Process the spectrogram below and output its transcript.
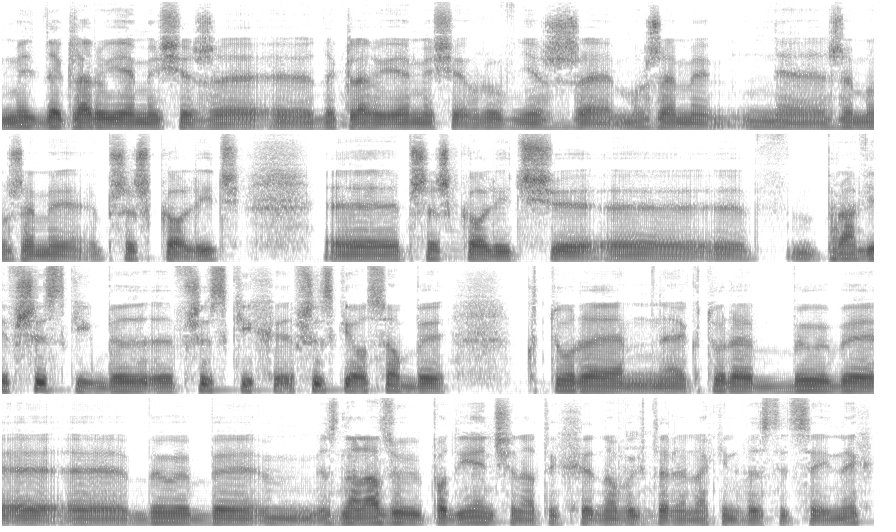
My deklarujemy się, że deklarujemy się również, że możemy, że możemy przeszkolić, przeszkolić prawie wszystkich, by- wszystkich, wszystkie osoby, które, które byłyby, e, e, byłyby, m, znalazłyby podjęcie na tych nowych terenach inwestycyjnych.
